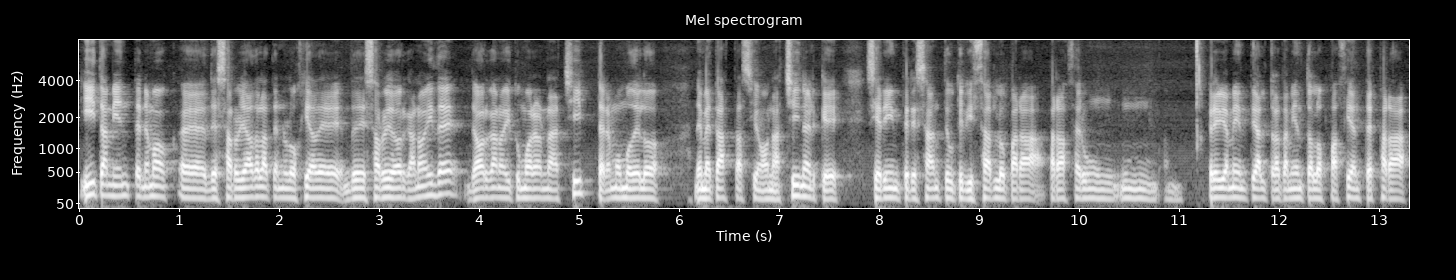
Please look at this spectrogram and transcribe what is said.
Y también tenemos eh, desarrollado la tecnología de, desarrollo de organoides, de órganos y tumores en una chip. Tenemos un modelo de metástasis a china, el que sería interesante utilizarlo para, hacer un, previamente al tratamiento de los pacientes para,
